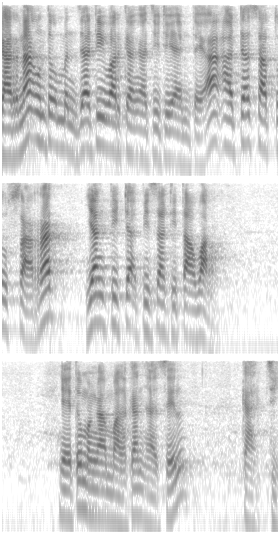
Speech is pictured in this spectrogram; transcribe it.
Karena untuk menjadi warga ngaji di MTA ada satu syarat yang tidak bisa ditawar yaitu mengamalkan hasil kaji.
